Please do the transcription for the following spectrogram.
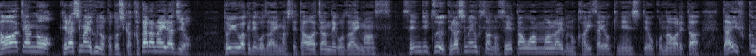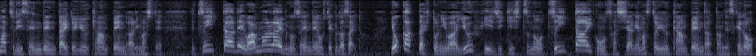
タワーちゃんの寺島 F のことしか語らないラジオというわけでございまして、タワーちゃんでございます。先日、寺島 F さんの生誕ワンマンライブの開催を記念して行われた大福祭り宣伝隊というキャンペーンがありまして、ツイッターでワンマンライブの宣伝をしてくださいと。良かった人にはユッフィー直筆のツイッターアイコンを差し上げますというキャンペーンだったんですけど、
